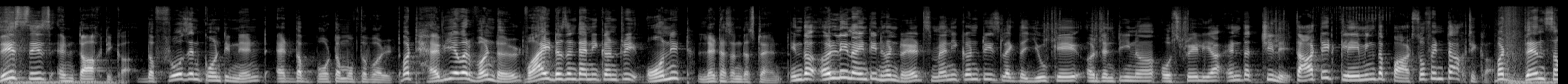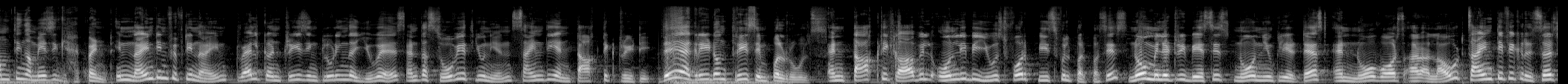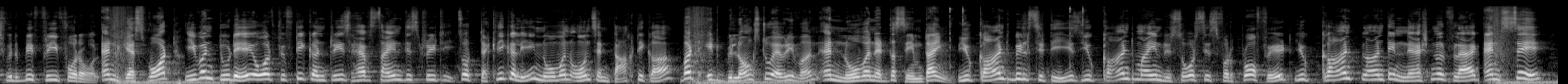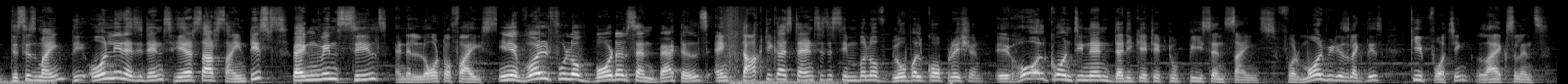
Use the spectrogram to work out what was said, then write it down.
This is Antarctica, the frozen continent at the bottom of the world. But have you ever wondered why doesn't any country own it? Let us understand. In the early 1900s, many countries like the UK, Argentina, Australia and the Chile started claiming the parts of Antarctica. But then something amazing happened. In 1959, 12 countries including the US and the Soviet Union signed the Antarctic Treaty. They agreed on three simple rules. Antarctica will only be used for peaceful purposes. No military bases, no nuclear tests and no wars are allowed. Scientific research will be free for all. And guess what? Even today, over 50 countries have signed this treaty. So technically, no one owns Antarctica, but it belongs to everyone and no one at the same time. You can't build cities, you can't mine resources for profit, you can't plant a national flag and say, this is mine. The only residents here are scientists, penguins, seals, and a lot of ice. In a world full of borders and battles, Antarctica stands as a symbol of global cooperation, a whole continent dedicated to peace and science. For more videos like this, keep watching La Excellence.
